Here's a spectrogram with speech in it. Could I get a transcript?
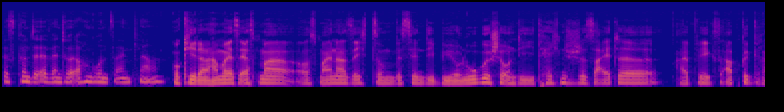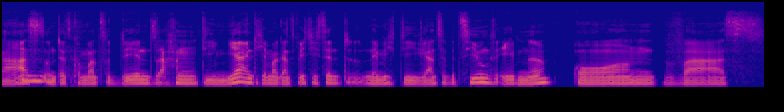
Das könnte eventuell auch ein Grund sein, klar. Okay, dann haben wir jetzt erstmal aus meiner Sicht so ein bisschen die biologische und die technische Seite halbwegs abgegrast. Mhm. Und jetzt kommen wir zu den Sachen, die mir eigentlich immer ganz wichtig sind, nämlich die ganze Beziehungsebene. Und was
